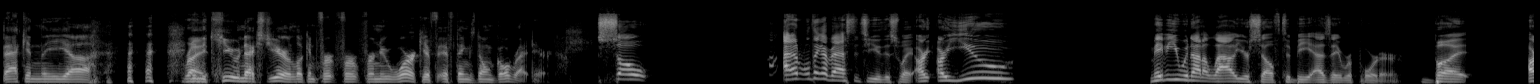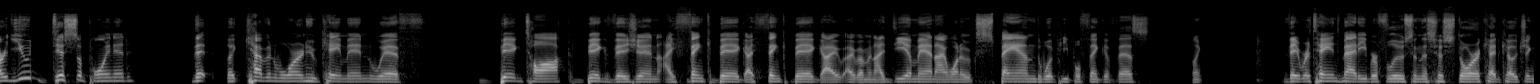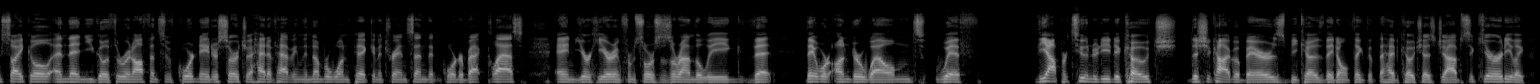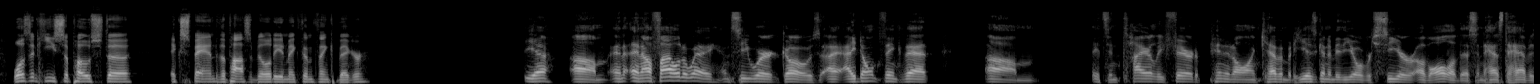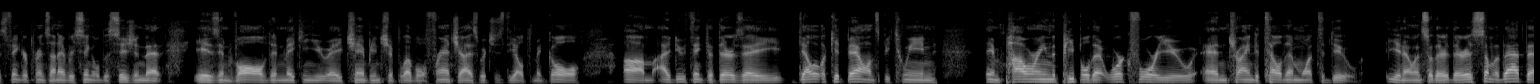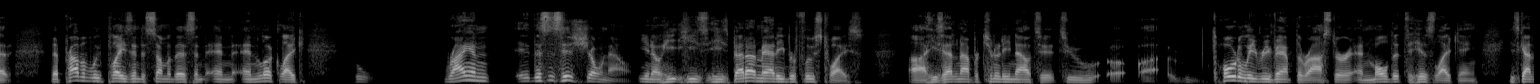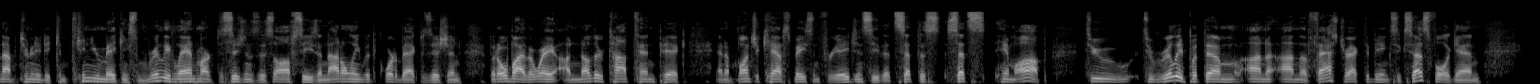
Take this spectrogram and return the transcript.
back in the uh in the queue next year looking for for for new work if if things don't go right here So I don't think I've asked it to you this way. Are are you maybe you would not allow yourself to be as a reporter, but are you disappointed that like Kevin Warren who came in with big talk, big vision, I think big, I think big, I I'm an idea man, I want to expand what people think of this. They retained Matt Eberflus in this historic head coaching cycle, and then you go through an offensive coordinator search ahead of having the number one pick in a transcendent quarterback class, and you're hearing from sources around the league that they were underwhelmed with the opportunity to coach the Chicago Bears because they don't think that the head coach has job security. Like, wasn't he supposed to expand the possibility and make them think bigger? Yeah. Um, and, and I'll file it away and see where it goes. I, I don't think that um, it's entirely fair to pin it all on Kevin, but he is going to be the overseer of all of this and has to have his fingerprints on every single decision that is involved in making you a championship level franchise, which is the ultimate goal. Um, I do think that there's a delicate balance between empowering the people that work for you and trying to tell them what to do you know and so there there is some of that that that probably plays into some of this and and and look like Ryan, eh, this is his show now. You know, he he's he's bet on Matt Eberflus twice. Uh, he's had an opportunity now to to uh, totally revamp the roster and mold it to his liking. He's got an opportunity to continue making some really landmark decisions this offseason, not only with the quarterback position, but oh by the way, another top 10 pick and a bunch of cap space and free agency that set this sets him up to to really put them on on the fast track to being successful again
